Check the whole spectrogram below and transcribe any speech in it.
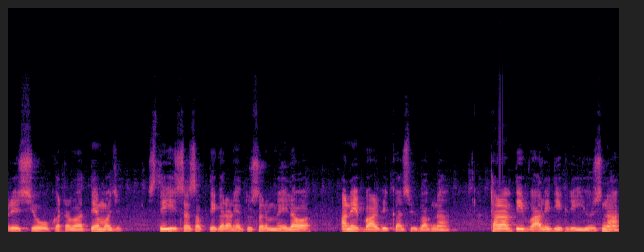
રેશિયો ઘટાડવા તેમજ સ્ત્રી સશક્તિકરણ હેતુસર મહિલાઓ અને બાળ વિકાસ વિભાગના ઠરાવતી વાલી દીકરી યોજના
